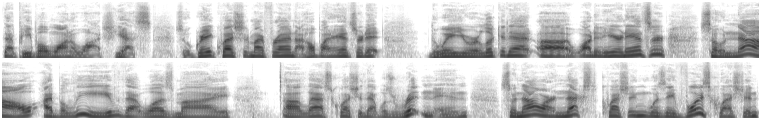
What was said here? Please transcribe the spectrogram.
that people want to watch. Yes. So, great question, my friend. I hope I answered it the way you were looking at, uh, wanting to hear an answer. So now I believe that was my uh, last question that was written in. So now our next question was a voice question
